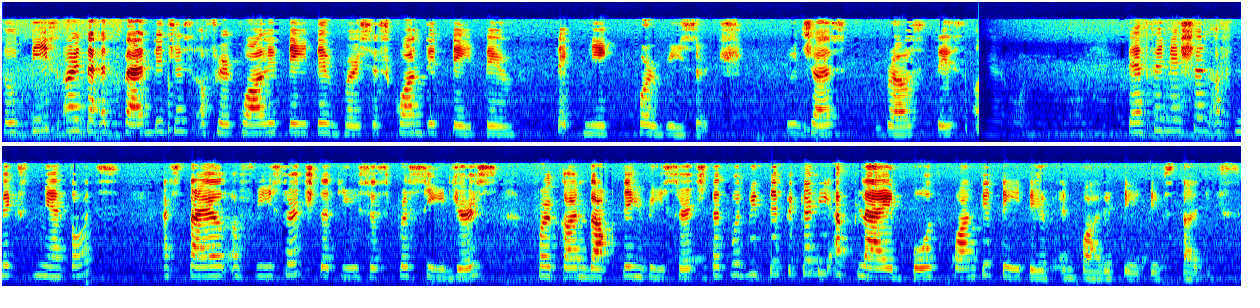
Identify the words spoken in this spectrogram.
So these are the advantages of your qualitative versus quantitative technique for research. You just browse this. Definition of mixed methods, a style of research that uses procedures for conducting research that would be typically applied both quantitative and qualitative studies.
